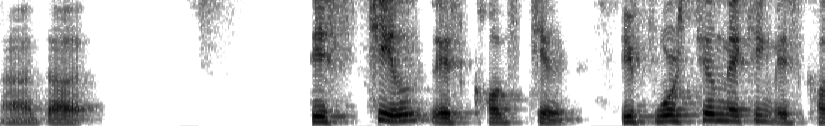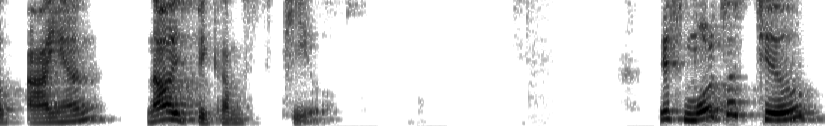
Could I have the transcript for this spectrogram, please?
uh, the this steel is called steel. Before steel making is called iron. Now it becomes steel. This molten steel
